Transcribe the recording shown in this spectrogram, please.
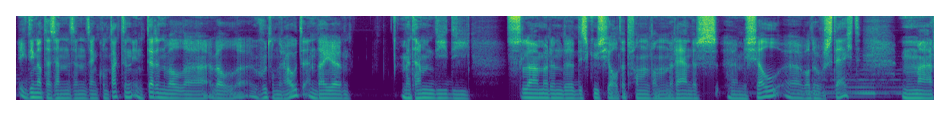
ik denk dat hij zijn, zijn, zijn contacten intern wel, uh, wel uh, goed onderhoudt. En dat je met hem die, die sluimerende discussie altijd van, van Reinders uh, Michel wat overstijgt. Maar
